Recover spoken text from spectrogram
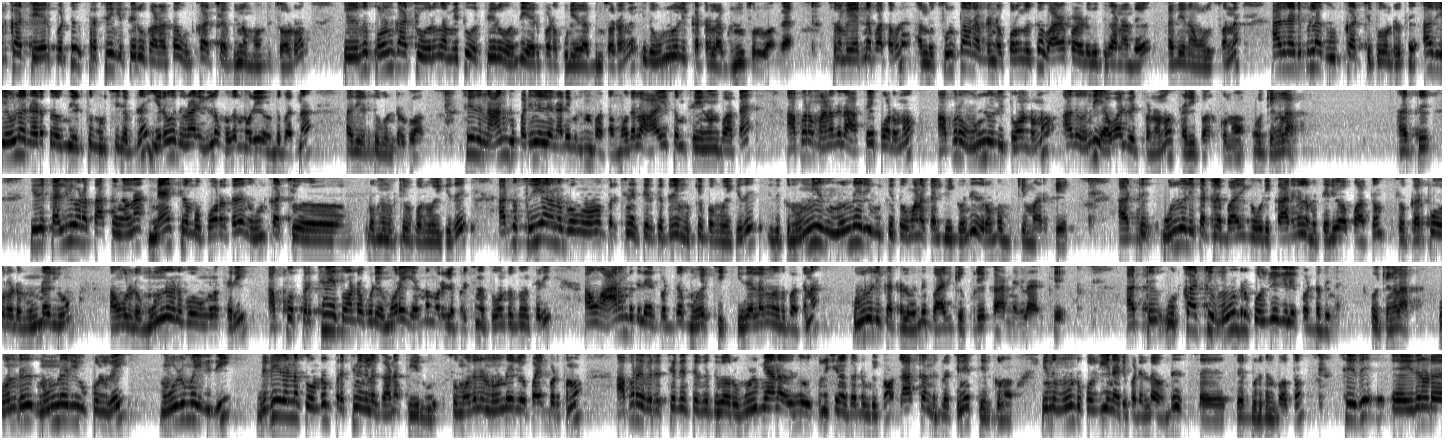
உட்காட்சி ஏற்பட்டு பிரச்சனைக்கு தீர்வு காணத்தான் உட்காட்சி அப்படின்னு நம்ம வந்து சொல்றோம். இது வந்து புலன்காட்சி ஒருங்கமைத்து ஒரு தீர்வு வந்து ஏற்படக்கூடியது அப்படின்னு சொல்றாங்க. இது உள்வழி கற்றல் அப்படின்னு சொல்லுவாங்க. ஸோ நம்ம என்ன பார்த்தோம்னா அந்த சுல்தான் அப்படின்ற குரங்குக்கு வாழைப்பழம் எடுக்கிறதுக்கான அந்த கதையை நான் உங்களுக்கு சொன்னேன். அதன் அடிப்படையில் அது உட்காட்சி தோன்றுது. அது எவ்வளவு நேரத்தில் வந்து எடுத்து முடிச்சிச்சு அப்படின்னா இருபது வினாடிகளில் முதல் முறையை வந்து பார்த்தீங்கன்னா அது எடுத்துக்கொண்டிருக்கோம். ஸோ இது நான்கு படிநிலை நடைபெறுதுன்னு பார்த்தோம். முதல்ல ஆயத்தம் செய்யணும்னு பார்த்தேன். அப்புறம் மனதில் அசை போடணும். அப்புறம் உள்ளொலி தோன்றணும். அதை வந்து எவால்வேட் பண்ணணும் சரி பார்க்கணும். ஓகேங்களா? அடுத்து இது கல்வியோட தாக்கங்கள்னா மேக்ஸ் நம்ம போடுறதுல இந்த உள்காட்சி ரொம்ப முக்கிய பங்கு வகிக்குது. அடுத்து சுய அனுபவங்களோட பிரச்சனை தீர்க்கறதுலயும் முக்கிய பங்கு வகிக்குது. இதுக்கு நுண்ணிய நுண்ணறி முக்கியத்துவமான கல்விக்கு வந்து இது ரொம்ப முக்கியமாக இருக்கு. அடுத்து உள்வழி கட்டளை பாதிக்கக்கூடிய காரியங்கள் நம்ம தெளிவாக பார்த்தோம். ஸோ கற்பவரோட நுண்ணறிவும் அவங்களோட முன் அனுபவங்களும் சரி அப்போ பிரச்சனை தோன்றக்கூடிய முறை எந்த முறையில் பிரச்சனை தோன்றதும் சரி அவங்க ஆரம்பத்தில் ஏற்படுத்த முயற்சி இது எல்லாமே வந்து பார்த்தோன்னா உள்வழி கற்றல் வந்து பாதிக்கக்கூடிய காரணங்களாக இருக்குது அடுத்து உட்காட்சி மூன்று கொள்கைகளை கொண்டதுங்க. ஓகேங்களா? ஒன்று நுண்ணறிவு கொள்கை முழுமை விதி திடீரென தோன்றும் பிரச்சனைகளுக்கான தீர்வு. ஸோ முதல்ல நுண்ணறிவை பயன்படுத்தணும். அப்புறம் பிரச்சனை தீர்க்கிறதுக்கு ஒரு முழுமையான சொல்யூஷனை கண்டுபிடிக்கும் லாஸ்ட் அந்த பிரச்சனையை தீர்க்கணும். இந்த மூன்று கொள்கையின் அடிப்படையில் தான் வந்து தேர்ப்படுதுன்னு பார்த்தோம். ஸோ இது இதனோட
